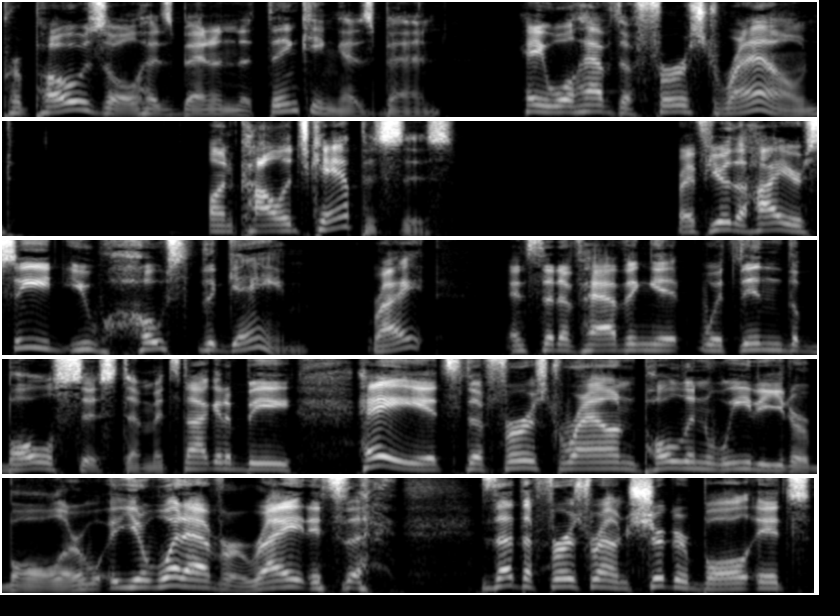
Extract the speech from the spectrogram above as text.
proposal has been, and the thinking has been, hey, we'll have the first round on college campuses. Right? If you're the higher seed, you host the game, right? Instead of having it within the bowl system. It's not going to be, hey, it's the first round Poland Wheat Eater Bowl or you know whatever, right? It's it's not the first round Sugar Bowl. It's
